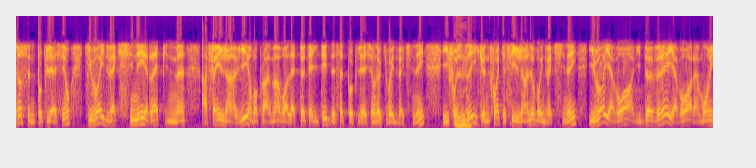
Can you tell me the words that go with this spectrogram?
ça, c'est une population qui va être vaccinée rapidement. À fin janvier, on va probablement avoir la totalité de cette population-là qui va être vaccinée. Et il faut se mhm. dire qu'une fois que ces gens-là vont être vaccinés, il va y avoir, il devrait y avoir, à moins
